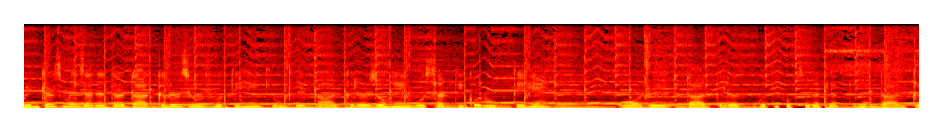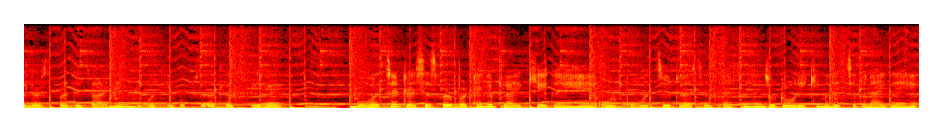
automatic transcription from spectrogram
विंटर्स में ज़्यादातर डार्क कलर्स यूज़ होते हैं क्योंकि डार्क कलर जो हैं वो सर्दी को रोकते हैं और डार्क कलर्स बहुत ही खूबसूरत लगते हैं। डार्क कलर्स पर डिज़ाइनिंग बहुत ही खूबसूरत लगती है। बहुत से ड्रेसेस पर बटन अप्लाई किए गए हैं और बहुत से ड्रेसेस ऐसे हैं जो डोरी की मदद से बनाए गए हैं।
